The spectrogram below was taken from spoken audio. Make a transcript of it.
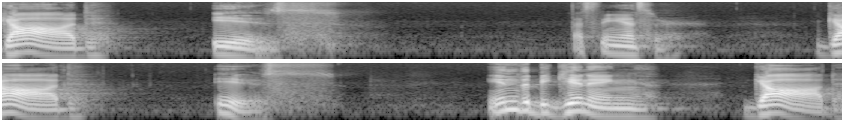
God is. That's the answer. God is. In the beginning, God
